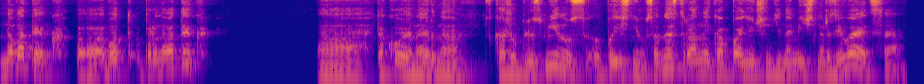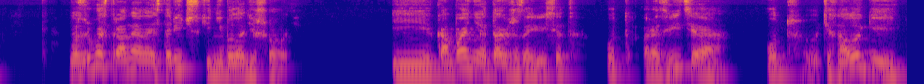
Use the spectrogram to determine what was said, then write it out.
Новотек. Э, вот про Новотек э, такое, наверное, скажу плюс-минус, поясню. С одной стороны, компания очень динамично развивается, но с другой стороны, она исторически не была дешевой. И компания также зависит от развития, от технологий.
